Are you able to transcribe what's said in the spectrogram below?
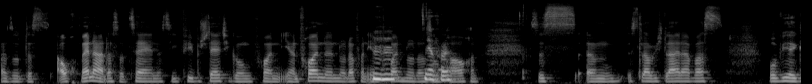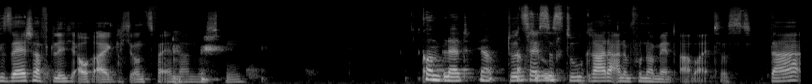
also dass auch Männer das erzählen, dass sie viel Bestätigung von ihren Freundinnen oder von ihren mhm. Freunden oder ja, so voll. brauchen. Das ist, ähm, ist glaube ich, leider was, wo wir gesellschaftlich auch eigentlich uns verändern müssten. Komplett, ja. Du erzählst, absolut. dass du gerade an einem Fundament arbeitest. Da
